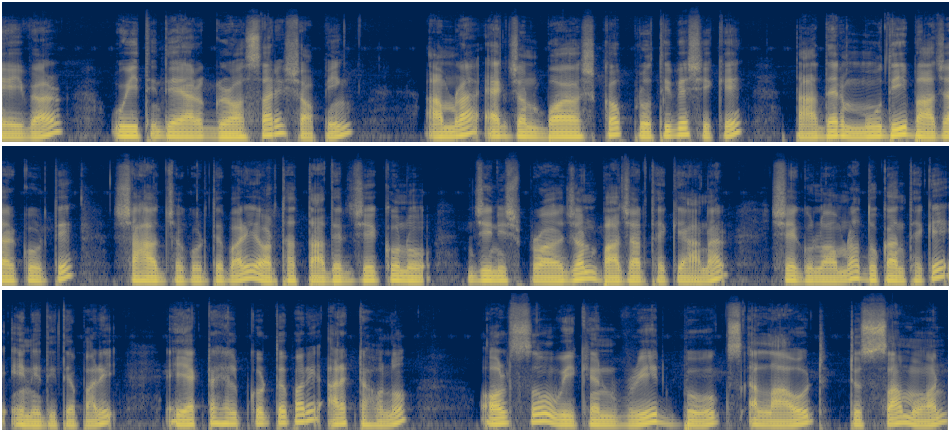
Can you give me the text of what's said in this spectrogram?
neighbour with their grocery shopping আমরা একজন বয়স্ক প্রতিবেশীকে তাদের মুদি বাজার করতে সাহায্য করতে পারি, অর্থাৎ তাদের যে কোনো জিনিস প্রয়োজন বাজার থেকে আনার, সেগুলো আমরা দোকান থেকে এনে দিতে পারি। এই একটা হেল্প করতে পারি। আরেকটা হলো also we can read books aloud to someone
